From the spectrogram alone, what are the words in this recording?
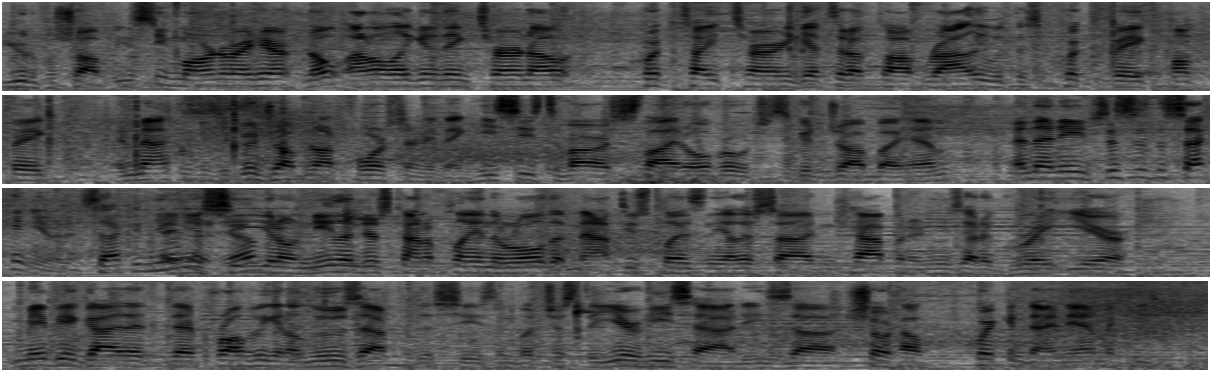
beautiful shot, but you see Marner right here. Nope, I don't like anything. Turn out quick tight turn. He gets it up top. Rielly with this quick fake, pump fake. And Matthews does a good job not forcing anything. He sees Tavares slide over, which is a good job by him. And then each, this is the second unit. Second unit, And you see, yep. you know, Nylander's kind of playing the role that Matthews plays on the other side, and Kapanen, who's had a great year. Maybe a guy that they're probably going to lose after this season, but just the year he's had, he's uh, showed how quick and dynamic he,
